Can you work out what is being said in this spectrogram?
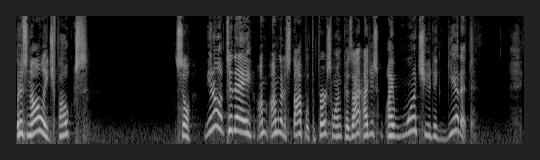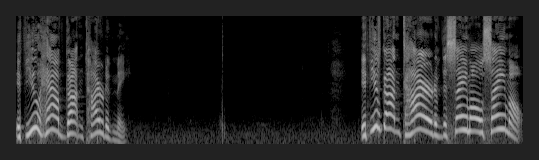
But it's knowledge, folks. So you know, today I'm I'm going to stop with the first one because I, I just I want you to get it. If you have gotten tired of me, if you've gotten tired of the same old, same old,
